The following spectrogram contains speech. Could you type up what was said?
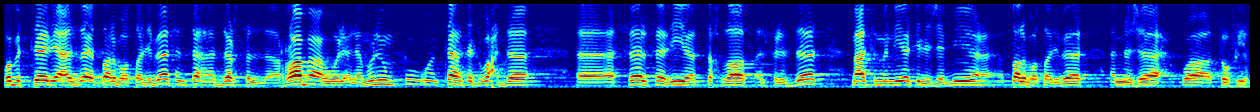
وبالتالي أعزائي الطلبة والطالبات انتهى الدرس الرابع هو الألمنيوم وانتهت الوحدة الثالثة هي استخلاص الفلزات مع تمنياتي لجميع طلبة وطالبات النجاح والتوفيق.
